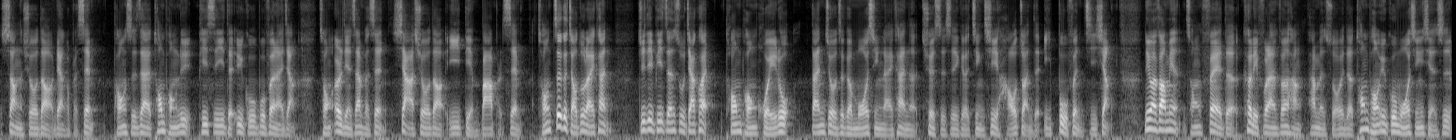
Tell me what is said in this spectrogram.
上修到两个 percent，同时在通膨率 PCE 的预估部分来讲，从二点三 percent 下修到一点八 percent。从这个角度来看，GDP 增速加快，通膨回落。单就这个模型来看呢，确实是一个景气好转的一部分迹象。另外一方面，从 Fed 克利夫兰分行他们所谓的通膨预估模型显示，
